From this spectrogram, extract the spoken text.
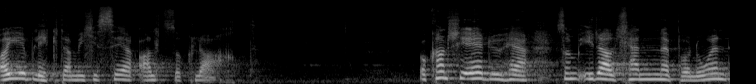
øyeblikk der vi ikke ser alt så klart. Og kanskje er du her som i dag kjenner på noen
